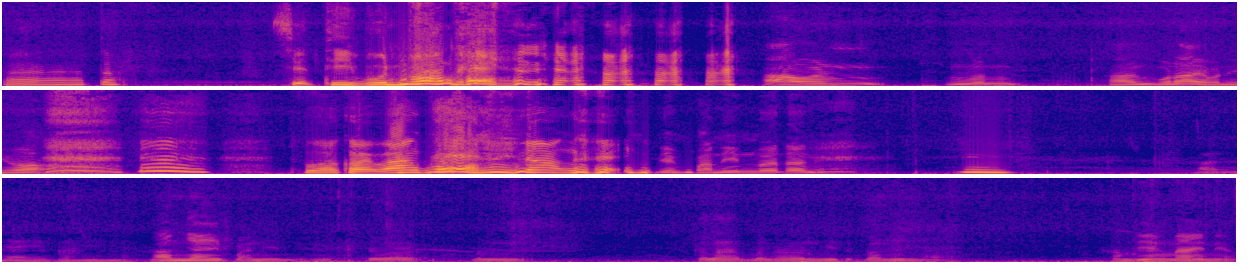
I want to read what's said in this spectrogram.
ปลาตัวเศรษฐีบุญวางแผนอ้าว มันมันหาบ่ได้วันนี้วะทัวข่อยวางแผนพี่น้องเลยเรียกปลานินเมื่อนั้นบ้านใหญ่กว่านี้ร้านใหญ่ปลานินครับแต่ว่ามันตลาดมันเท่ามันมีแต่ปลานินนะทำเลี้ยงได้เนี่ย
